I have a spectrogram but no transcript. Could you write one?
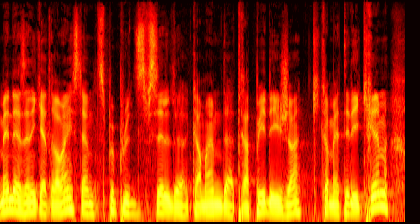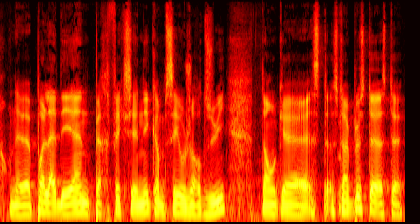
Mais dans les années 80, c'était un petit peu plus difficile quand même d'attraper des gens qui commettaient des crimes. On n'avait pas l'ADN perfectionné comme c'est aujourd'hui. Donc, euh, c'est un peu cette-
